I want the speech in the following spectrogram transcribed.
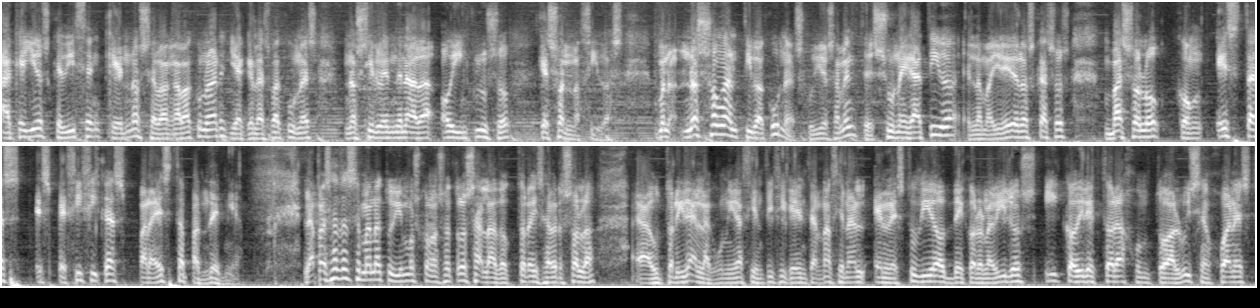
aquellos que dicen que no se van a vacunar ya que las vacunas no sirven de nada o incluso que son nocivas. Bueno, no son antivacunas, curiosamente. Su negativa, en la mayoría de los casos, va solo con estas específicas para esta pandemia. La pasada semana tuvimos con nosotros a la doctora Isabel Sola, autoridad en la comunidad científica internacional en el estudio de coronavirus y codirectora junto a Luis Enjuanes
